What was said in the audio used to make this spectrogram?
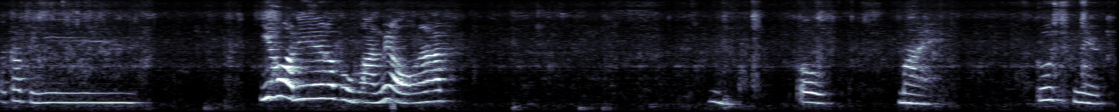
แล้วก็ปียี่ห้อนี้นะครับผมอ่านไม่ออกนะครับ โอ้ my goodness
